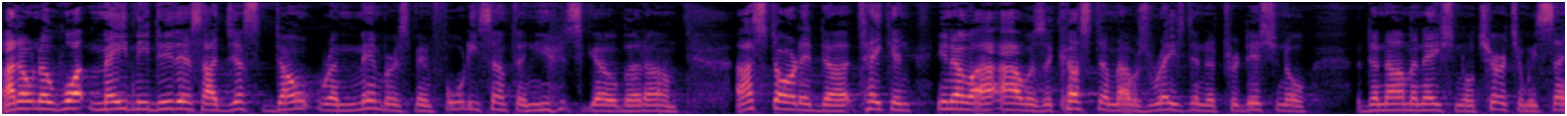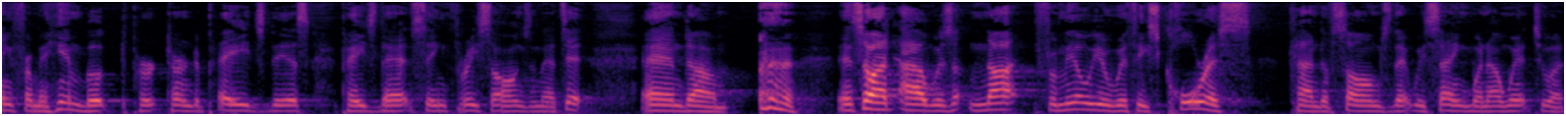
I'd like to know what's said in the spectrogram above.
I don't know what made me do this. I just don't remember. It's been 40 something years ago, but um, I started uh, taking, you know, I, I, was accustomed, I was raised in a traditional denominational church, and we sang from a hymn book, per, turn to page this, page that, sing three songs, and that's it. And, um, and so I, I was not familiar with these chorus kind of songs that we sang when I went to a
